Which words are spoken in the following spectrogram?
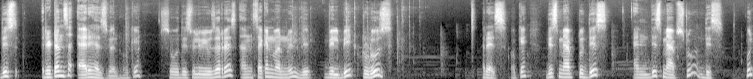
this returns an array as well okay? So this will be user res and second one will be, will be to do's res okay? This map to this and this maps to this. Cool.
